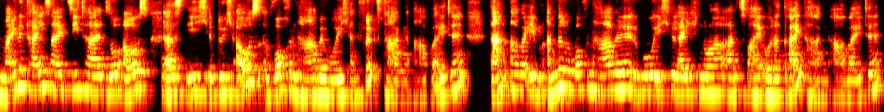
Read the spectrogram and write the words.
meine Teilzeit sieht halt so aus, dass ich durchaus Wochen habe, wo ich an fünf Tagen arbeite, dann aber eben andere Wochen habe, wo ich vielleicht nur an zwei oder drei Tagen arbeite.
